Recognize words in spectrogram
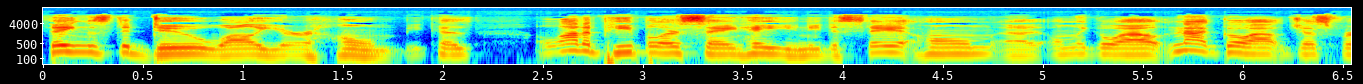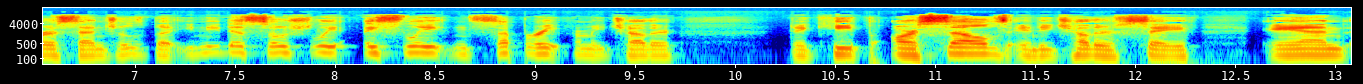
things to do while you're home because a lot of people are saying, hey, you need to stay at home, uh, only go out, not go out just for essentials, but you need to socially isolate and separate from each other to keep ourselves and each other safe. And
